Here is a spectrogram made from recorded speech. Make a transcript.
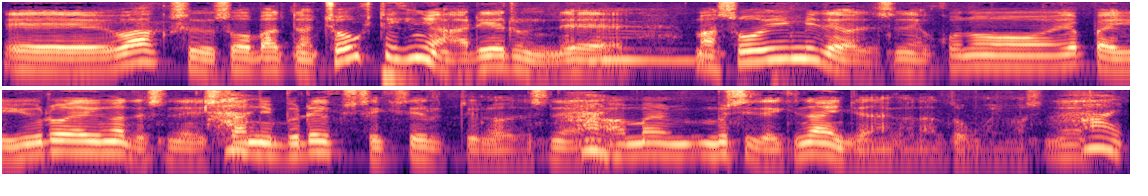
えー、ワークする相場っていうのは長期的にはあり得るんで、うん、まあ、そういう意味ではですね、このやっぱりユーロ円がですね、下にブレイクしてきてるっていうのはですね、はい、あんまり無視できないんじゃないかなと思いますね。はい、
